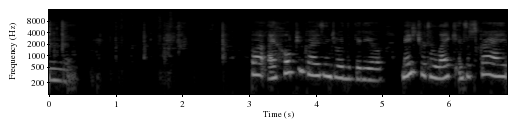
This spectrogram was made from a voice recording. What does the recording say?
and but I hope you guys enjoyed the video. Make sure to like and subscribe.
